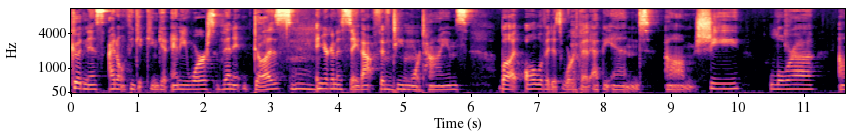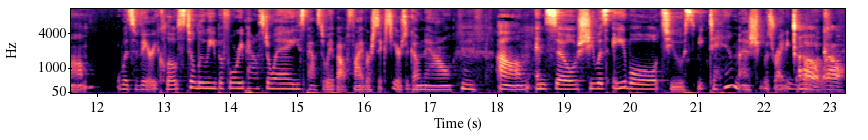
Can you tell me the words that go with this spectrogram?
goodness, I don't think it can get any worse than it does. And you're going to say that 15 more times, but all of it is worth it at the end. Um, she, Laura, um, was very close to Louis before he passed away. He's passed away about five or six years ago now. Um, and so she was able to speak to him as she was writing the Oh book. Oh, wow,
